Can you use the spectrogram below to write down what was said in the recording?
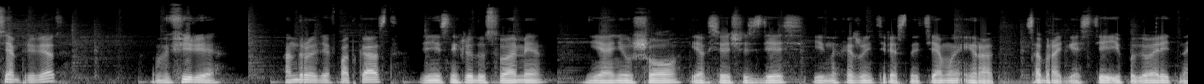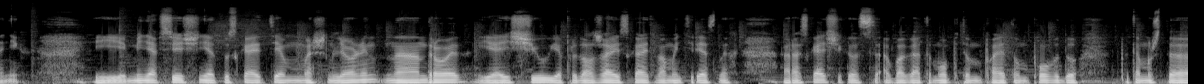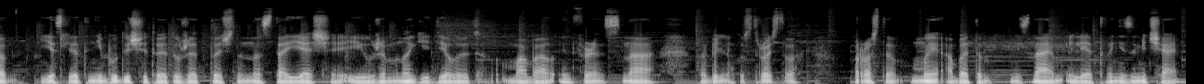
Всем привет! В эфире Android Dev подкаст. Денис Нехлюдов с вами. Я не ушел, я все еще здесь и нахожу интересные темы и рад собрать гостей и поговорить на них. И меня все еще не отпускает тема Machine Learning на Android. Я ищу, я продолжаю искать вам интересных рассказчиков с богатым опытом по этому поводу, потому что если это не будущее, то это уже точно настоящее, и уже многие делают mobile inference на мобильных устройствах. Просто мы об этом не знаем или этого не замечаем.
